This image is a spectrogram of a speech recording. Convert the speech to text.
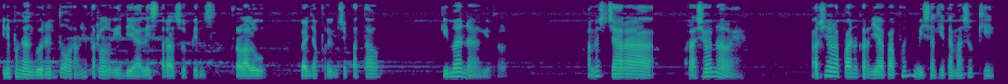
Ini pengangguran itu orangnya terlalu idealis terlalu supin terlalu banyak prinsip atau gimana gitu loh. Karena secara rasional ya harusnya lapangan kerja apa pun bisa kita masuki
